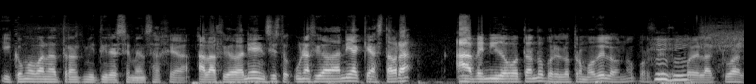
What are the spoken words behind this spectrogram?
¿Y cómo van a transmitir ese mensaje a, la ciudadanía? Insisto, una ciudadanía que hasta ahora ha venido votando por el otro modelo, ¿no? por, por el actual.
